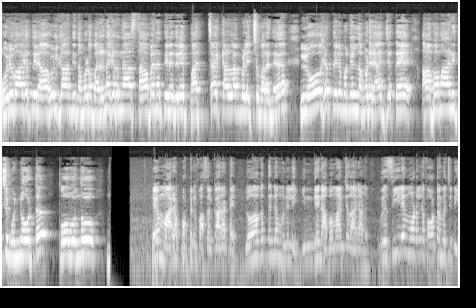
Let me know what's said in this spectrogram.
ഒരു ഭാഗത്ത് രാഹുൽ ഗാന്ധി നമ്മുടെ ഭരണഘടനാ സ്ഥാപനത്തിനെതിരെ പച്ചക്കള്ളം വിളിച്ചു പറഞ്ഞ് ലോകത്തിന് മുന്നിൽ നമ്മുടെ രാജ്യത്തെ അപമാനിച്ച് മുന്നോട്ട് പോകുന്നു ഏ മരപ്പൊട്ടൻ ഫസൽക്കാരാട്ടെ. ലോകത്തിന്റെ മുന്നിൽ ഇന്ത്യൻ അപമാനിച്ചത് ആരാണ് ബ്രസീലിയൻ മോഡലിന്റെ ഫോട്ടോ വെച്ചിട്ട്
